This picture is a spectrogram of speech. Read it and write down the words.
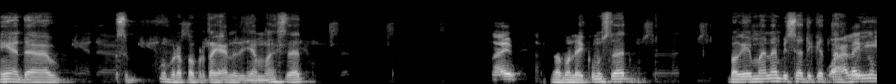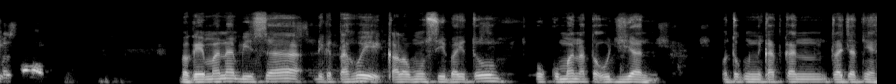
ini ada beberapa pertanyaan dari jamaah Ustaz. Naim. Assalamualaikum Ustaz. Bagaimana bisa diketahui Bagaimana bisa diketahui kalau musibah itu hukuman atau ujian untuk meningkatkan derajatnya?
